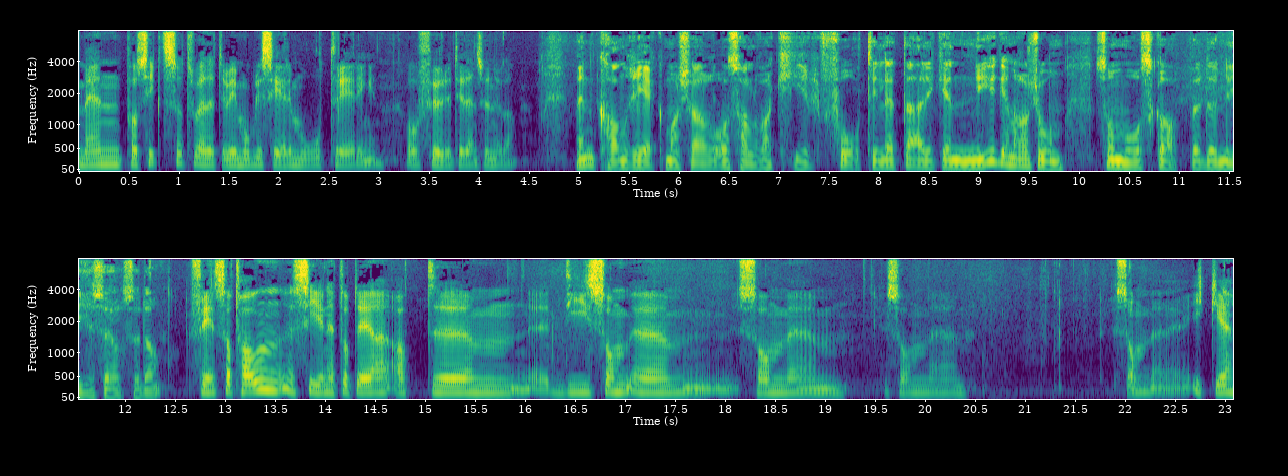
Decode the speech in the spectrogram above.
Men på sikt så tror jeg dette vil mobilisere mot regjeringen og føre til dens undergang. Men kan Rek Mashar og Salwa Kiir få til dette? Er det ikke en ny generasjon som må skape det nye Sør-Sudan? Fredsavtalen sier nettopp det at de som, som, som, som ikke,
